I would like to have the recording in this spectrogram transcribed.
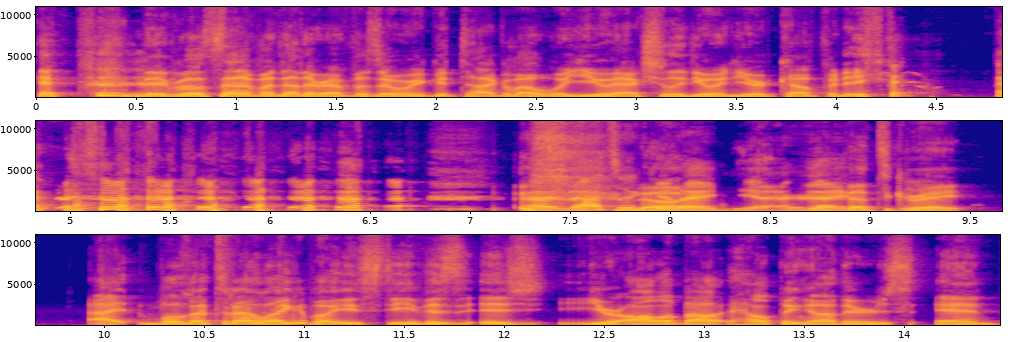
Maybe we'll set up another episode where we could talk about what you actually do in your company. that, that's a no, good idea. Right. That's great. I well, that's what I like about you, Steve. Is is you're all about helping others, and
